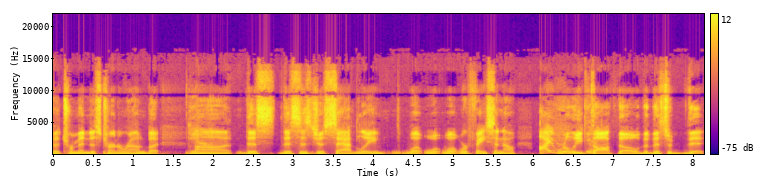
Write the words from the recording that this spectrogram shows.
a tremendous turnaround. But Yeah. uh, this this is just sadly what, what what we're facing now. I really thought though that this would that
